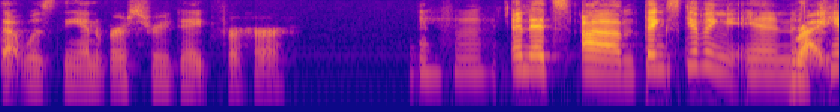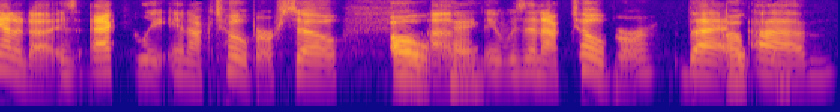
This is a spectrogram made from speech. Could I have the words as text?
that was the anniversary date for her. Mhm. And it's um, Thanksgiving in Right. Canada is actually in October. So Oh, um, it was in October, but Okay. um,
